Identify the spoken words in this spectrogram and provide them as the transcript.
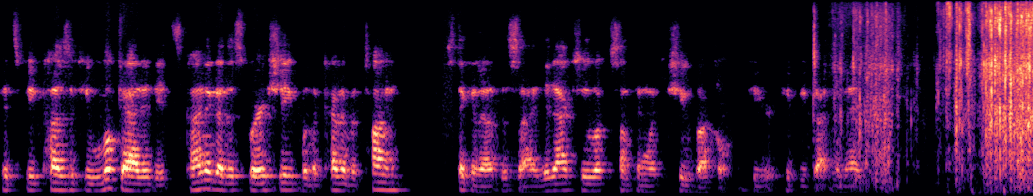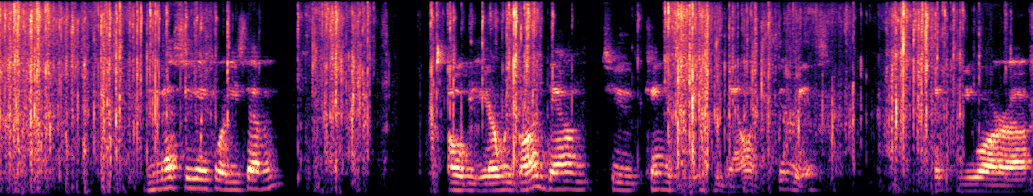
It's because if you look at it, it's kind of got a square shape with a kind of a tongue sticking out the side. It actually looks something like a shoe buckle if you if you've gotten the Messier 47 over here. We've gone down to King of Canis now in Sirius. If you are, uh,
